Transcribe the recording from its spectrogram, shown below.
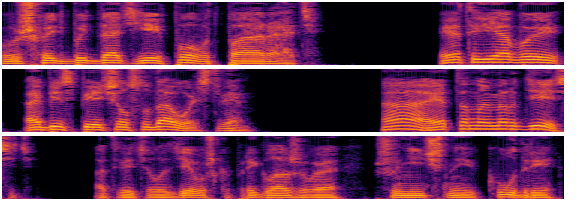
«Уж хоть бы дать ей повод поорать». Это я бы обеспечил с удовольствием. А, это номер десять, ответила девушка, приглаживая пшеничные кудри,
